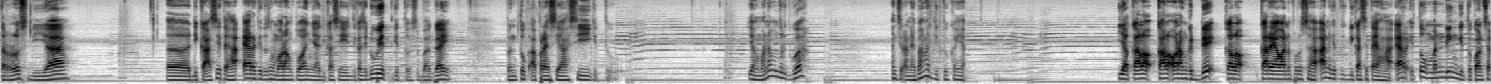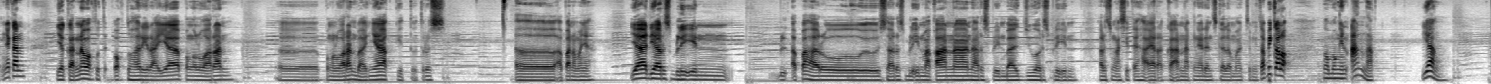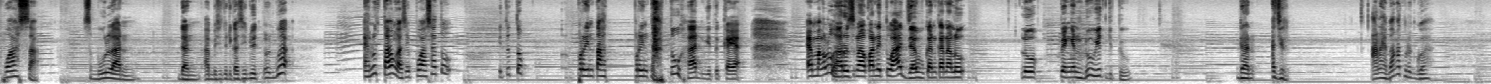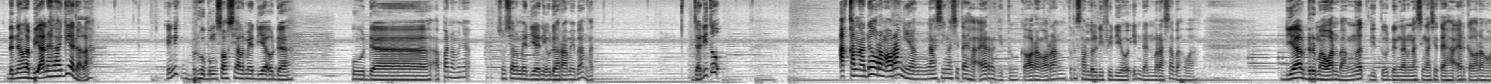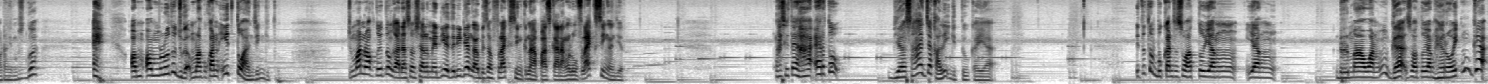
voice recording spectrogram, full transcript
terus dia eh, dikasih THR gitu sama orang tuanya dikasih dikasih duit gitu sebagai bentuk apresiasi gitu. Yang mana menurut gua anjir aneh banget gitu kayak ya kalau kalau orang gede kalau karyawan perusahaan gitu dikasih THR itu mending gitu. Konsepnya kan ya karena waktu waktu hari raya pengeluaran eh, pengeluaran banyak gitu. Terus eh, apa namanya ya dia harus beliin bel- apa harus harus beliin makanan harus beliin baju harus beliin harus ngasih THR ke anaknya dan segala macam tapi kalau ngomongin anak yang puasa sebulan dan abis itu dikasih duit menurut gua eh lu tahu nggak sih puasa tuh itu tuh perintah perintah Tuhan gitu kayak emang lu harus melakukan itu aja bukan karena lu lu pengen duit gitu. Dan anjir aneh banget menurut gua. Dan yang lebih aneh lagi adalah ini berhubung sosial media udah udah apa namanya sosial media ini udah rame banget. Jadi tuh akan ada orang-orang yang ngasih-ngasih THR gitu ke orang-orang terus sambil divideoin dan merasa bahwa dia dermawan banget gitu dengan ngasih-ngasih THR ke orang-orang. Maksud gua eh om-om lu tuh juga melakukan itu anjing gitu. Cuman waktu itu nggak ada sosial media jadi dia nggak bisa flexing. Kenapa sekarang lu flexing anjir? Ngasih THR tuh biasa aja kali gitu kayak itu tuh bukan sesuatu yang yang dermawan enggak, sesuatu yang heroik enggak.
